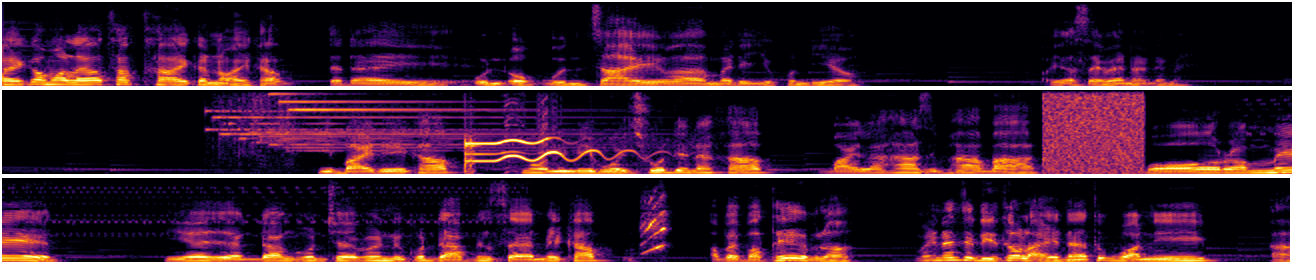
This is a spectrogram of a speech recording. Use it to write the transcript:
ใครก็มาแล้วทักทายกันหน่อยครับ จะได้อุ่นอกอุ่นใจว่าไม่ได้อยู่คนเดียวขออนุญาตใส่แว่นหน่อยได้ไหมกี่ใบดีครับงวดนี้มีหวยชุดด้วยนะครับ ใบละ 55 บาทบอรเมศเฮียอยากดังคนแชร์เป็นหนึ่งคนด่าเป็นแสนไหมครับ เอาไปประเทศเหรอ ไม่น่าจะดีเท่าไหร่นะ ทุกวันนี้อ่า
